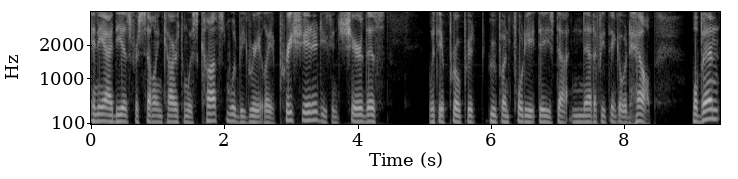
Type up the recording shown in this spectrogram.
Any ideas for selling cars in Wisconsin would be greatly appreciated. You can share this with the appropriate group on 48days.net if you think it would help. Well, Ben,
